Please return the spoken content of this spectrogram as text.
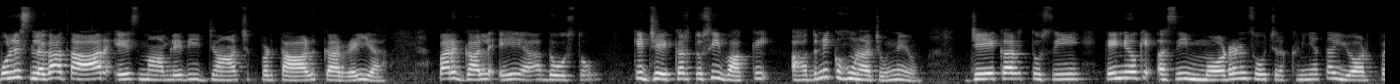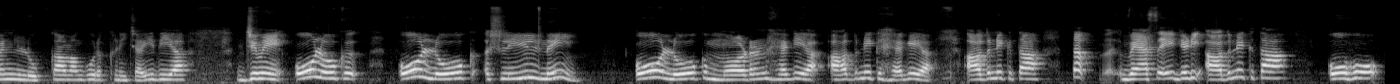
ਪੁਲਿਸ ਲਗਾਤਾਰ ਇਸ ਮਾਮਲੇ ਦੀ ਜਾਂਚ ਪੜਤਾਲ ਕਰ ਰਹੀ ਆ। ਪਰ ਗੱਲ ਇਹ ਆ ਦੋਸਤੋ ਕਿ ਜੇਕਰ ਤੁਸੀਂ ਵਾਕਈ ਆਧੁਨਿਕ ਹੋਣਾ ਚਾਹੁੰਦੇ ਹੋ। ਜੇਕਰ ਤੁਸੀਂ ਕਹਿੰਦੇ ਹੋ ਕਿ ਅਸੀਂ ਮਾਡਰਨ ਸੋਚ ਰੱਖਣੀ ਆ, ਤਾਂ ਯੂਰਪੀਅਨ ਲੋਕਾਂ ਵਾਂਗੂ ਰੱਖਣੀ ਚਾਹੀਦੀ ਆ। ਜਿਵੇਂ ਉਹ ਲੋਕ ਉਹ ਲੋਕ ਅਸ਼ਲੀਲ ਨਹੀਂ, ਉਹ ਲੋਕ ਮਾਡਰਨ ਹੈਗੇ ਆ, ਆਧੁਨਿਕ ਹੈਗੇ ਆ। ਆਧੁਨਿਕਤਾ ਤਾਂ ਵੈਸੇ ਜਿਹੜੀ ਆਧੁਨਿਕਤਾ, ਉਹ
